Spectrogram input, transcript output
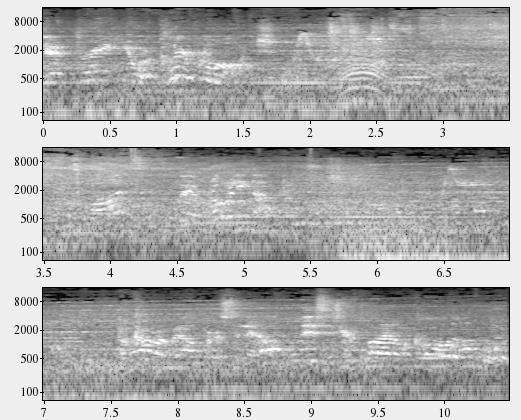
Deck 3, you are clear for launch. Oh. Squads, we're rolling up. Bound personnel, this is your final call to board.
